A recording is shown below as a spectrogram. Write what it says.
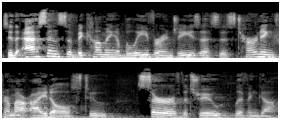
See, the essence of becoming a believer in Jesus is turning from our idols to serve the true living God.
